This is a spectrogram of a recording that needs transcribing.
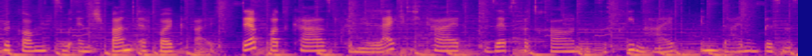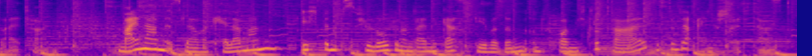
willkommen zu Entspannt Erfolgreich, der Podcast für mehr Leichtigkeit, Selbstvertrauen und Zufriedenheit in deinem Businessalltag. Mein Name ist Laura Kellermann, ich bin Psychologin und deine Gastgeberin und freue mich total, dass du wieder eingeschaltet hast.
